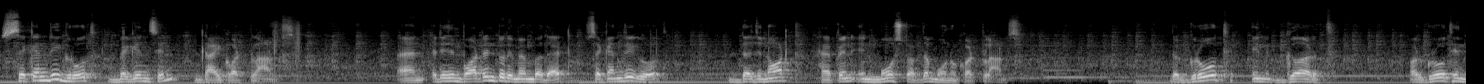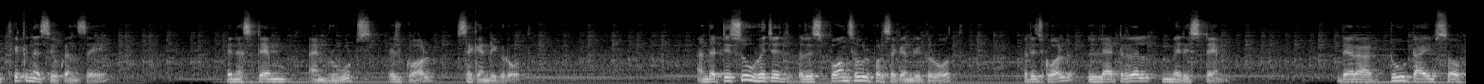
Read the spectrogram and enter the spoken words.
secondary growth begins in dicot plants. And it is important to remember that secondary growth does not happen in most of the monocot plants. The growth in girth or growth in thickness, you can say, in a stem and roots is called secondary growth. And the tissue which is responsible for secondary growth, it is called lateral meristem. There are two types of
